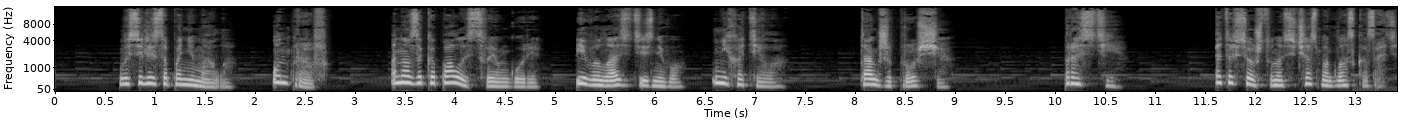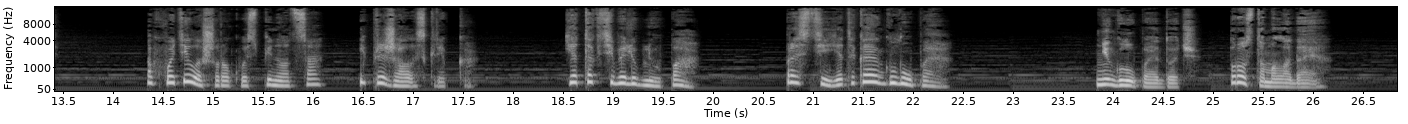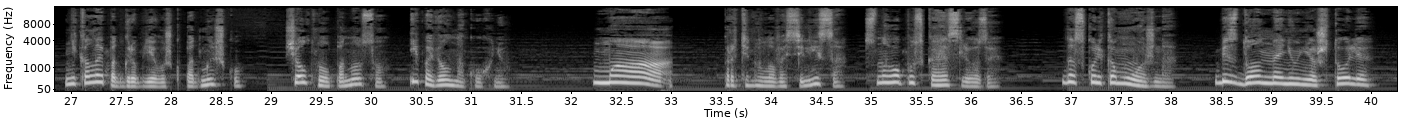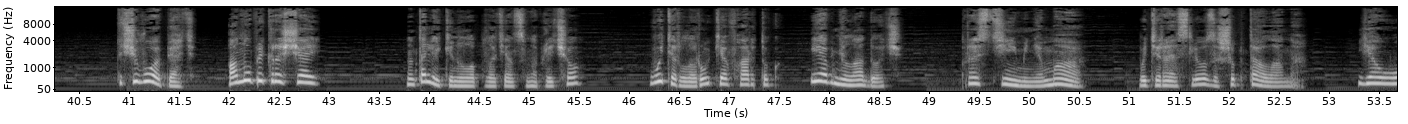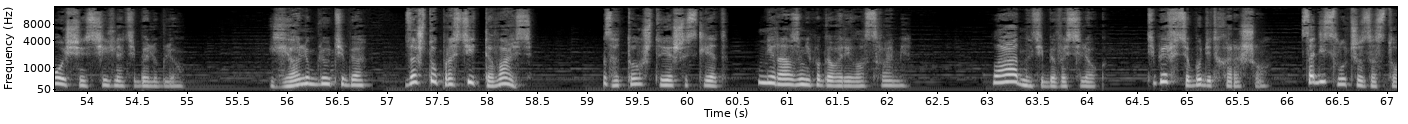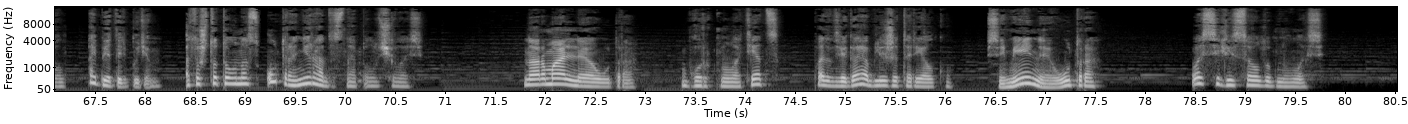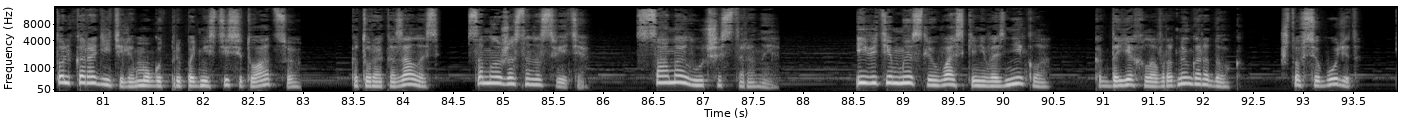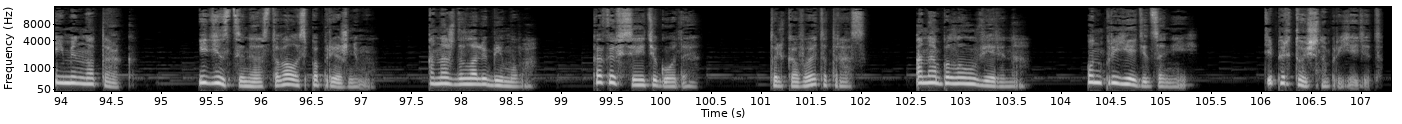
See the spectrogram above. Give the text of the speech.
Василиса понимала, он прав. Она закопалась в своем горе и вылазить из него не хотела. Так же проще. «Прости». Это все, что она сейчас могла сказать. Обхватила широкую спину отца и прижалась крепко. «Я так тебя люблю, па. Прости, я такая глупая». «Не глупая, дочь, просто молодая». Николай подгреб девушку под мышку, щелкнул по носу и повел на кухню. «Ма!» – протянула Василиса, снова пуская слезы. «Да сколько можно? Бездомная нюня, что ли?» «Ты чего опять? А ну прекращай!» Наталья кинула полотенце на плечо, вытерла руки о фартук и обняла дочь. «Прости меня, ма!» Вытирая слезы, шептала она. «Я очень сильно тебя люблю». «Я люблю тебя. За что простить-то, Вась?» «За то, что я шесть лет ни разу не поговорила с вами». «Ладно тебе, Василек, теперь все будет хорошо. Садись лучше за стол, обедать будем, а то что-то у нас утро нерадостное получилось». «Нормальное утро», — буркнул отец, пододвигая ближе тарелку. «Семейное утро». Василиса улыбнулась. Только родители могут преподнести ситуацию, которая оказалась самой ужасной на свете, с самой лучшей стороны. И ведь и мысли у Васьки не возникло, когда ехала в родной городок, что все будет именно так. Единственное оставалось по-прежнему. Она ждала любимого, как и все эти годы. Только в этот раз она была уверена, он приедет за ней. Теперь точно приедет.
